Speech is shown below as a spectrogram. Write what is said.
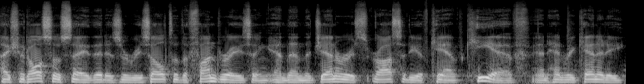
I should also say that as a result of the fundraising and then the generosity of Camp Kieve and Henry Kennedy,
